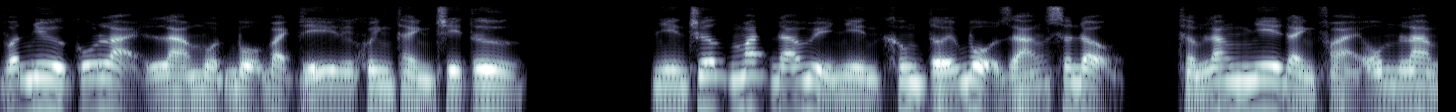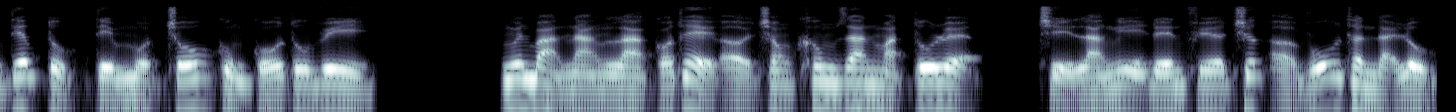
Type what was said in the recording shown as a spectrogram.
vẫn như cũ lại là một bộ bạch y khuynh thành chi tư. Nhìn trước mắt đã hủy nhìn không tới bộ dáng sơn động, Thẩm Lăng Nhi đành phải ôm Lam tiếp tục tìm một chỗ củng cố tu vi. Nguyên bản nàng là có thể ở trong không gian mặt tu luyện, chỉ là nghĩ đến phía trước ở Vũ Thần Đại Lục,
